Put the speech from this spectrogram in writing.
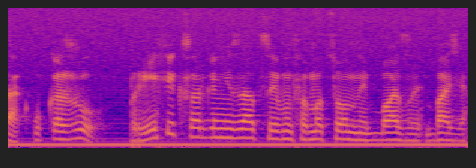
Так, укажу префикс организации в информационной базе, базе.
